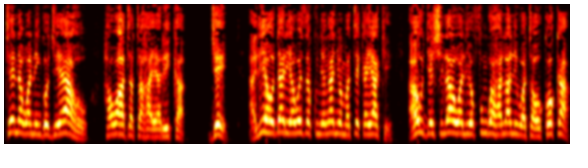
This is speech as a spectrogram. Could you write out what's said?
tena waningojeao hawatatahayarika je aliye hodari aweza kunyang'anywa mateka yake au jeshi lao waliofungwa halali wataokoka?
